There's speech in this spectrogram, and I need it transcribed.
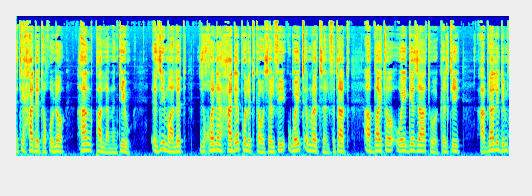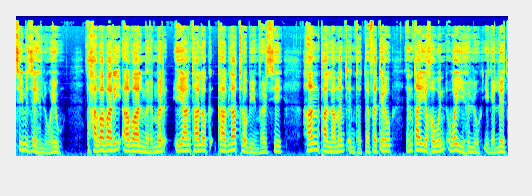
እቲ ሓደ ተኽእሎ ሃንግ ፓርላመንት እዩ። እዚ ማለት ዝኾነ ሓደ ፖለቲካዊ ሰልፊ ወይ ጥምረት ሰልፍታት ኣብ ባይቶ ወይ ገዛ ተወከልቲ ዓብላሊ ድምጺ ምስ ዘይህልዎ እዩ። ተሓባባሪ ኣባል ምርምር እያን ታሎክ ካብ ላትሮብ ዩኒቨርሲቲ ሃንግ ፓርላመንት እንተ ተፈጢሩ እንታይ ይኸውን ወይ ይህሉ ይገልጽ።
